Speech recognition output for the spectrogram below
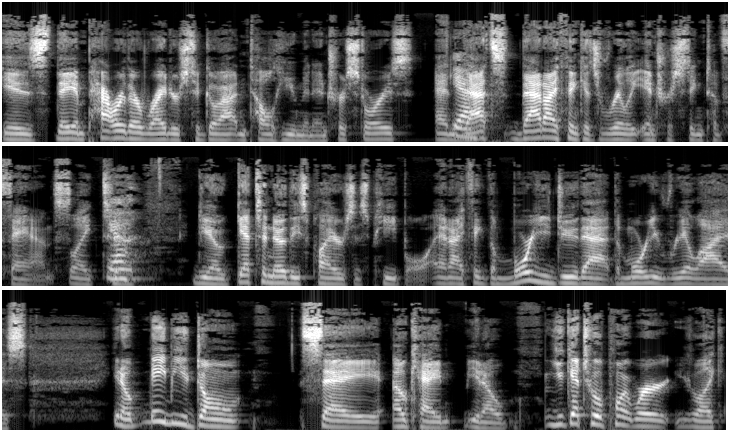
Is they empower their writers to go out and tell human interest stories, and Yeah. that's that I think is really interesting to fans, like to Yeah. you know get to know these players as people. And I think the more you do that, the more you realize you know, maybe you don't say, okay, you know, you get to a point where you're like,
